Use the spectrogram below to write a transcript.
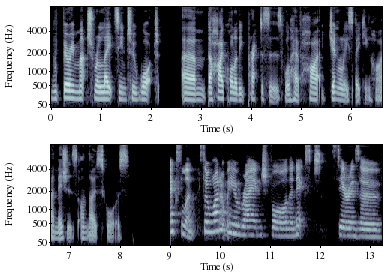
very much relates into what um, the high quality practices will have high, generally speaking, higher measures on those scores. Excellent. So why don't we arrange for the next series of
